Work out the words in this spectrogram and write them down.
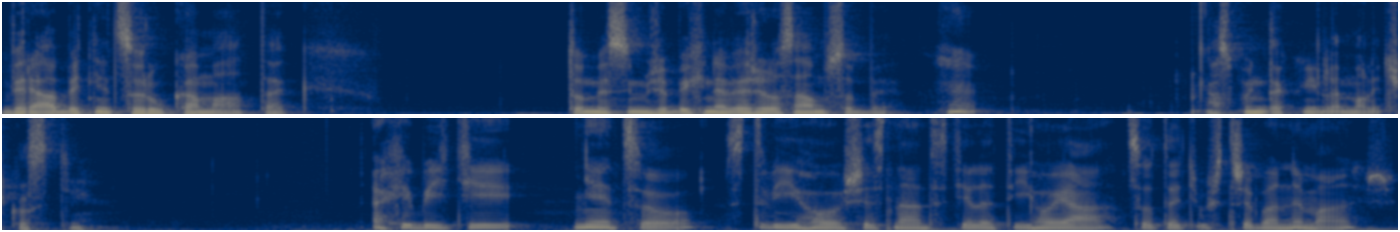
vyrábět něco rukama, tak to myslím, že bych nevěřil sám sobě. Hm. Aspoň takovýhle maličkosti. A chybí ti něco z tvýho 16-letého já, co teď už třeba nemáš?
